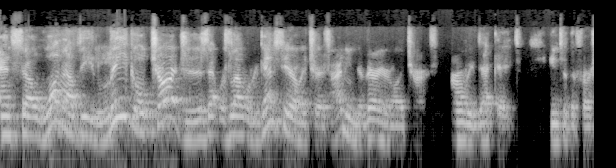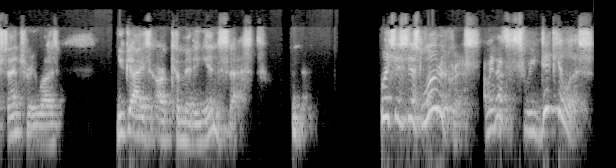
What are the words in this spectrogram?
And so, one of the legal charges that was leveled against the early church, I mean the very early church, early decades into the first century, was you guys are committing incest, which is just ludicrous. I mean, that's ridiculous.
